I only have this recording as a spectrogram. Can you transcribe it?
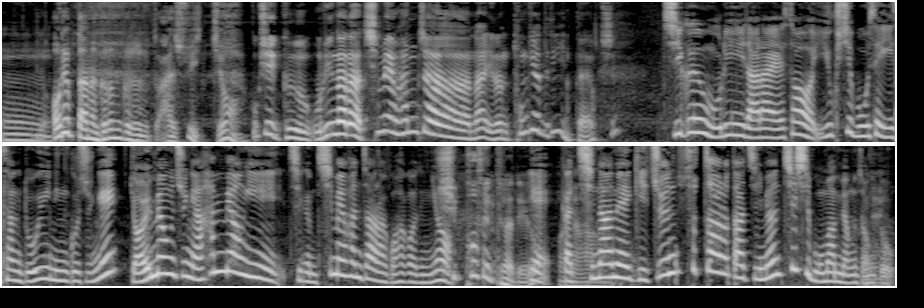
음, 어렵다는 그런 걸 알 수 있죠. 혹시 그 우리나라 치매 환자나 이런 통계들이 있나요, 혹시? 지금 우리나라에서 65세 이상 노인 인구 중에 10명 중에 1명이 지금 치매 환자라고 하거든요. 10%나 돼요. 예, 그러니까 아야. 지난해 기준 숫자로 따지면 75만 명 정도.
